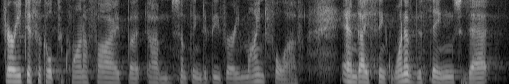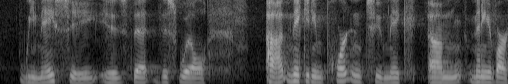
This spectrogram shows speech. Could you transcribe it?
very difficult to quantify, but um, something to be very mindful of. And I think one of the things that we may see is that this will uh, make it important to make um, many of our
